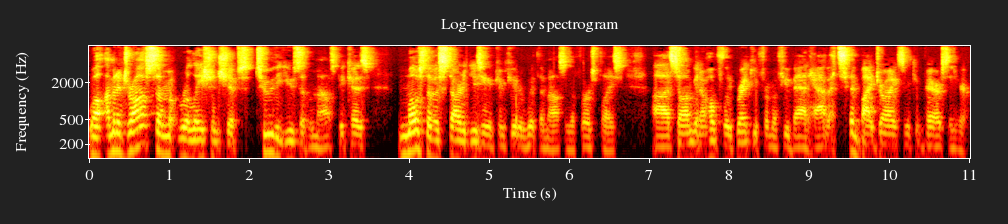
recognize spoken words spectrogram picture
Well, I'm going to draw some relationships to the use of a mouse because most of us started using a computer with a mouse in the first place. Uh, so I'm going to hopefully break you from a few bad habits by drawing some comparison here.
